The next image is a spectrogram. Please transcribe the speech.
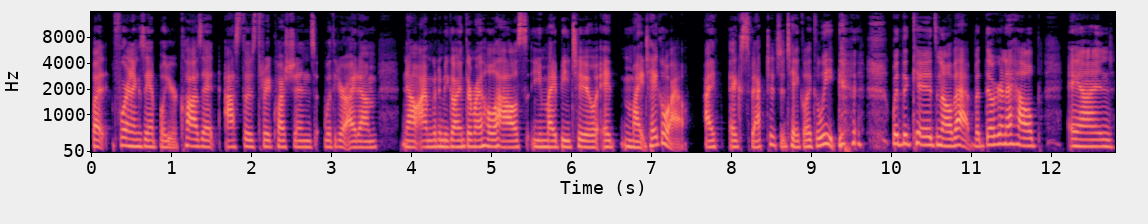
But for an example, your closet, ask those three questions with your item. Now I'm going to be going through my whole house. You might be too. It might take a while. I expect it to take like a week with the kids and all that, but they're going to help and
